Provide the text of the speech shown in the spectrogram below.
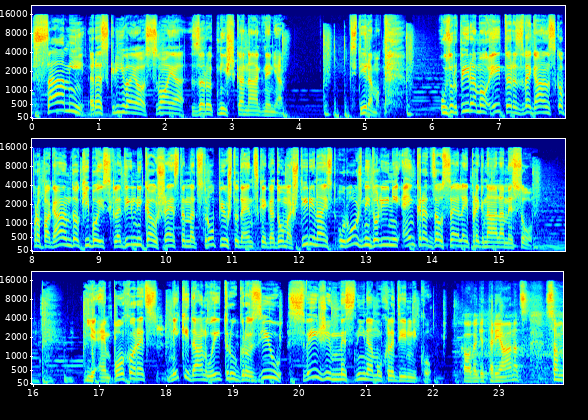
sami razkrivajo svoja zarotniška nagnjenja. Citiramo. Uzurpiramo eter z vegansko propagando, ki bo iz hladilnika v šestem nadstropju študentskega doma 14 v Rožni dolini enkrat za vselej pregnala meso. Je en pohorec neki dan v etru grozil svežim mesninam v hladilniku. Kao vegetarijanac sam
